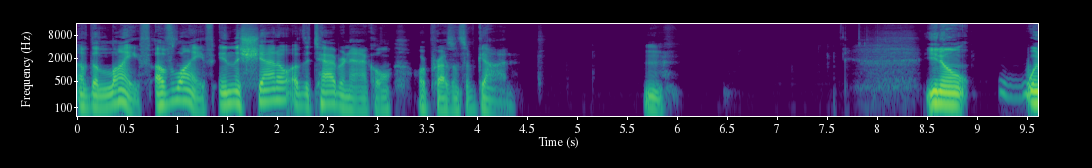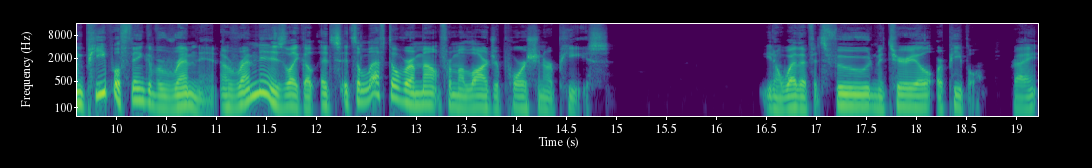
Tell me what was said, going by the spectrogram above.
of the life of life in the shadow of the tabernacle or presence of God. Hmm. You know, when people think of a remnant, a remnant is like a it's it's a leftover amount from a larger portion or piece. You know, whether if it's food, material, or people, right?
